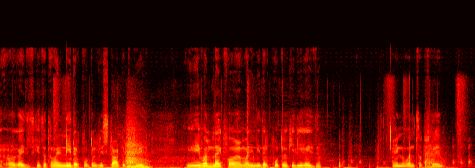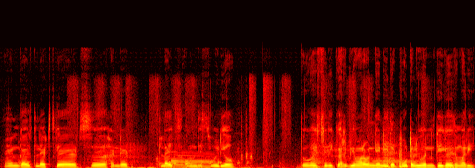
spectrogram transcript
और गाइस इसके साथ हमारी नीदर पोर्टल भी स्टार्ट हो। चुकी है ये वन लाइक फॉर हमारी नीदर पोर्टल के लिए guys and one subscribe and guys let's gets hundred likes on this video तो गई चलिए, घर भी हमारा बन गया नीदर पोर्टल भी बन गई गई हमारी।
